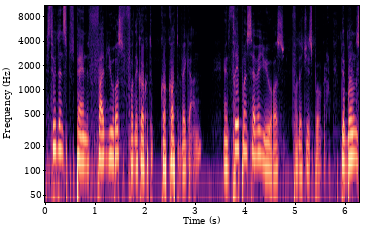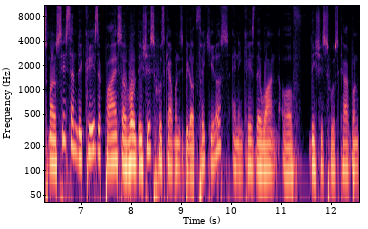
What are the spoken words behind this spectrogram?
students spend 5 euros for the cocotte vegan and 3.7 euros for the cheeseburger. The bonus malus system decreases the price of all dishes whose carbon is below 3 kilos and increase the one of dishes whose carbon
